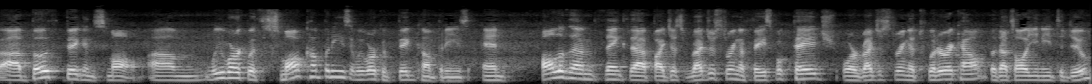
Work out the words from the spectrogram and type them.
uh, both big and small. Um, we work with small companies and we work with big companies, and all of them think that by just registering a Facebook page or registering a Twitter account, that that's all you need to do.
